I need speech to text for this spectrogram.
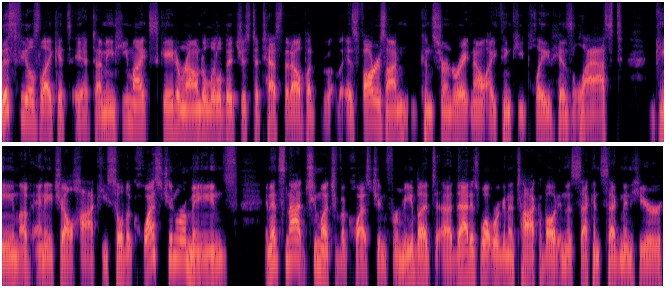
this feels like it's it. I mean, he might skate around a little bit just to test it out, but uh, as far as I'm concerned right now, I think he played his last game of NHL hockey. So the question remains, and it's not too much of a question for me, but uh, that is what we're going to talk about in the second segment here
